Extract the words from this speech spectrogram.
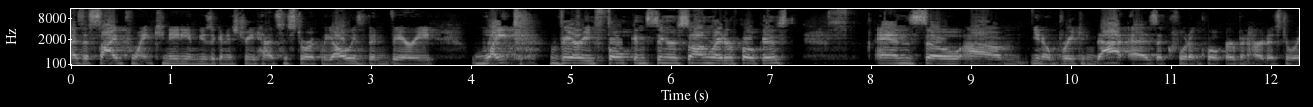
as a side point, Canadian music industry has historically always been very white, very folk and singer songwriter focused. And so, um, you know, breaking that as a quote unquote urban artist or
